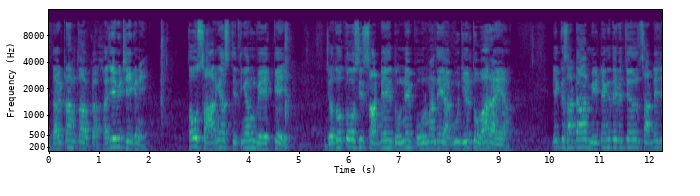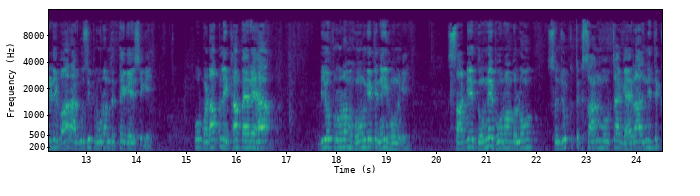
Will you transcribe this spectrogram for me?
ਡਾਕਟਰਾਂ ਮੁਤਾਬਕ ਹਜੇ ਵੀ ਠੀਕ ਨਹੀਂ। ਤਾਂ ਉਹ ਸਾਰੀਆਂ ਸਥਿਤੀਆਂ ਨੂੰ ਵੇਖ ਕੇ ਜਦੋਂ ਤੋਂ ਅਸੀਂ ਸਾਡੇ ਦੋਨੇ ਫੋਰਮਾਂ ਦੇ ਆਗੂ ਜੇਲ੍ਹ ਤੋਂ ਬਾਹਰ ਆਏ ਆ ਇੱਕ ਸਾਡਾ ਮੀਟਿੰਗ ਦੇ ਵਿੱਚ ਸਾਡੇ ਜਿਹੜੇ ਬਾਹਰ ਆਗੂ ਸੀ, ਪ੍ਰੋਗਰਾਮ ਦਿੱਤੇ ਗਏ ਸੀਗੇ, ਉਹ ਬੜਾ ਭਲੇਖਾ ਪੈ ਰਿਹਾ ਵੀ ਉਹ ਪ੍ਰੋਗਰਾਮ ਹੋਣਗੇ ਕਿ ਨਹੀਂ ਹੋਣਗੇ। ਸਾਡੇ ਦੋਨੇ ਫੋਰਮਾਂ ਵੱਲੋਂ ਸੰਯੁਕਤ ਕਿਸਾਨ ਮੋਰਚਾ, ਗੈਰ ਰਾਜਨੀਤਿਕ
